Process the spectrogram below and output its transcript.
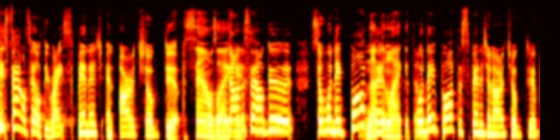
it sounds healthy, right? Spinach and artichoke dip. Sounds like Don't it it. sound good? So when they bought nothing the, like it though. when they bought the spinach and artichoke dip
